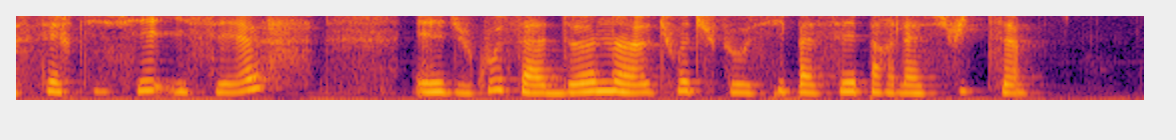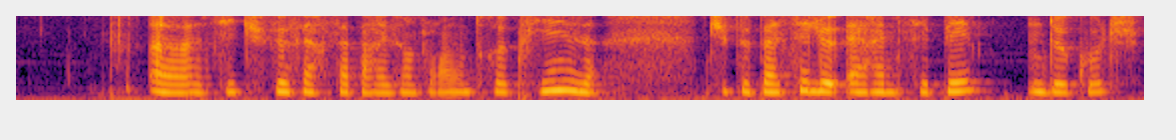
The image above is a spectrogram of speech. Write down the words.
certifiée ICF et du coup ça donne, tu vois, tu peux aussi passer par la suite. Euh, si tu veux faire ça par exemple en entreprise, tu peux passer le RNCP de coach.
